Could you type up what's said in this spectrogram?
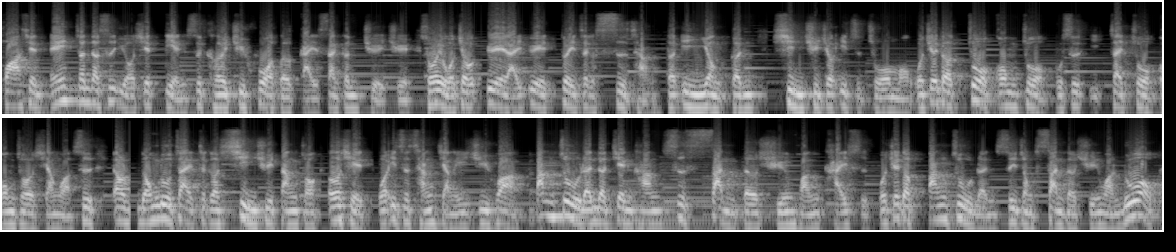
发现，哎，真的是有些点是可以去获得改善跟解决，所以我就越来越对这个市场的应用跟兴趣就一直琢磨。我觉得做工作不是以在做工作的想法，是要融入在这个兴趣当中。而且我一直常讲一句话：帮助人的健康是善的循环开始。我觉得帮助人是一种善的循环。如果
